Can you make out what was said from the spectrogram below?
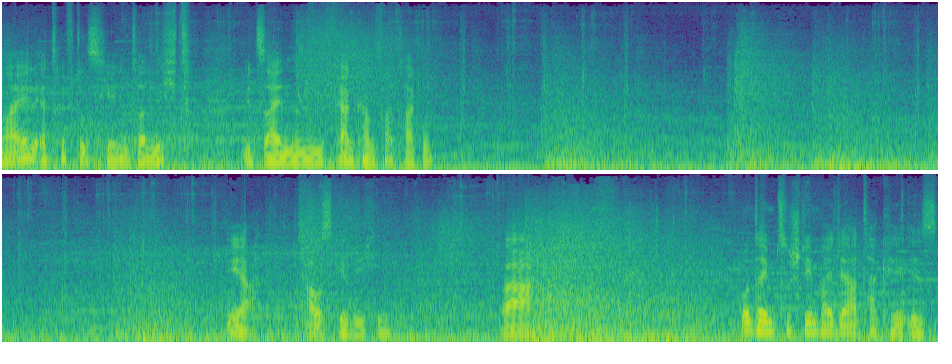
weil er trifft uns hier hinter nicht mit seinen Fernkampfattacken. Ja, ausgewichen. Ah, unter ihm zu stehen bei der Attacke ist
